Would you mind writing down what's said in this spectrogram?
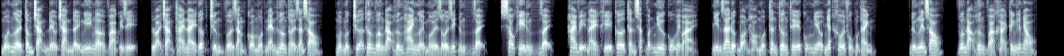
mỗi người tâm trạng đều tràn đầy nghi ngờ và quỷ dị, loại trạng thái này ước chừng vừa rằng co một nén hương thời gian sau, một mực chữa thương vương đạo hưng hai người mới rối rít đứng dậy, sau khi đứng dậy, hai vị này khí cơ thần sắc vẫn như cũ vẻ vải nhìn ra được bọn họ một thân thương thế cũng nhiều nhất khôi phục một thành. Đứng lên sau, vương đạo hưng và khải kính lẫn nhau,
